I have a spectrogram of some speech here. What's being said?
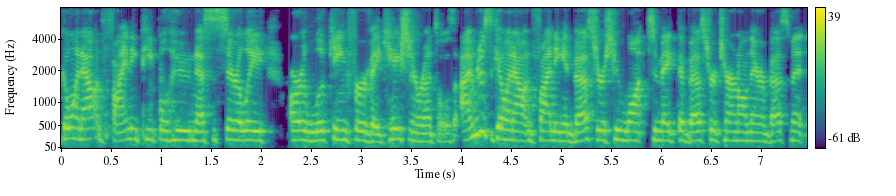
going out and finding people who necessarily are looking for vacation rentals. I'm just going out and finding investors who want to make the best return on their investment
